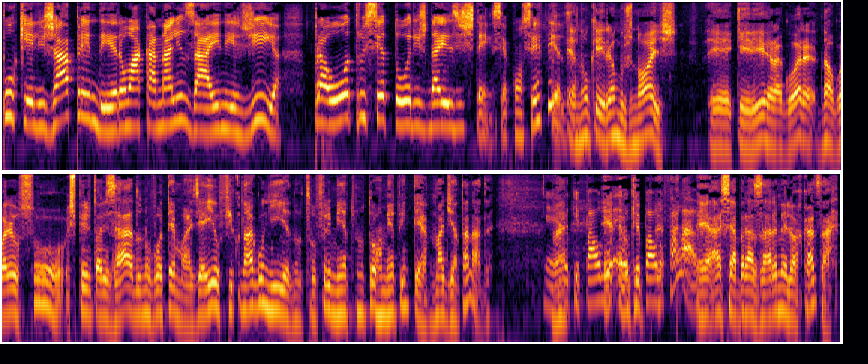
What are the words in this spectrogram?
porque eles já aprenderam a canalizar a energia para outros setores da existência, com certeza. É, não queiramos nós é, querer agora, não, agora eu sou espiritualizado, não vou ter mais. E aí eu fico na agonia, no sofrimento, no tormento interno. Não adianta nada. É, é? o que Paulo, é, é o que, Paulo falava. É, se abrasar é melhor casar.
